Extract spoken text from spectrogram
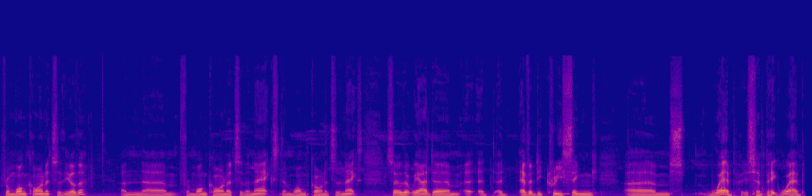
from one corner to the other and um, from one corner to the next and one corner to the next so that we had um, a, a, a ever decreasing um, web. It's a big web.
